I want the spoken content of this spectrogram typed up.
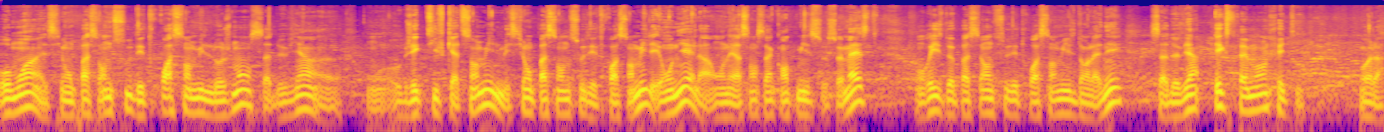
Au moins, si on passe en dessous des 300 000 logements, ça devient euh, objectif 400 000. Mais si on passe en dessous des 300 000, et on y est là, on est à 150 000 ce semestre, on risque de passer en dessous des 300 000 dans l'année, ça devient extrêmement critique. Voilà.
